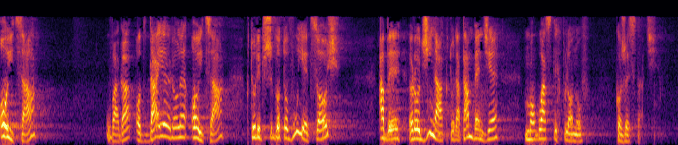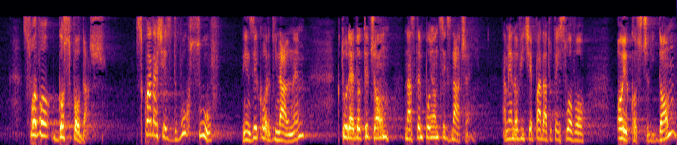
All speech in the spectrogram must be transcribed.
ojca, uwaga, oddaje rolę ojca, który przygotowuje coś, aby rodzina, która tam będzie, mogła z tych plonów korzystać. Słowo gospodarz składa się z dwóch słów w języku oryginalnym, które dotyczą następujących znaczeń. A mianowicie pada tutaj słowo oikos, czyli dom,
